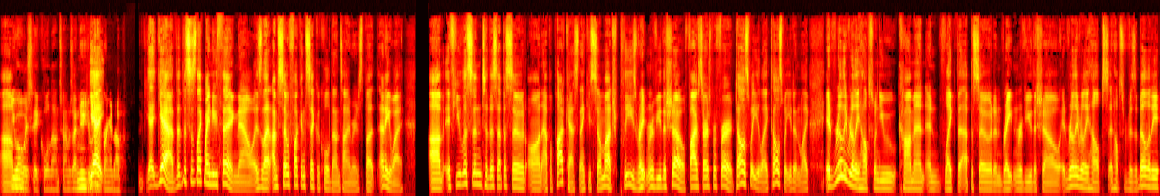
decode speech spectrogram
Um, you always hate cooldown timers. I knew you were yeah, going to bring it up. yeah, yeah, th- this is like my new thing now. Is that I'm so fucking sick of cooldown timers. But anyway, um, if you listen to this episode on Apple Podcasts, thank you so much. Please rate and review the show. Five stars preferred. Tell us what you like. Tell us what you didn't like. It really, really helps when you comment and like the episode and rate and review the show. It really, really helps. It helps for visibility.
